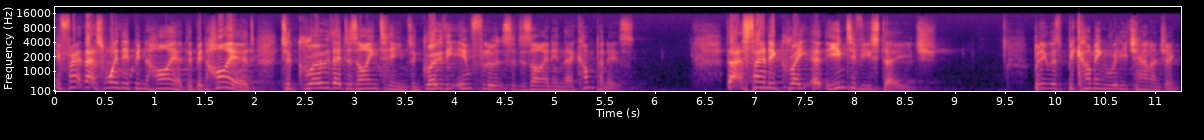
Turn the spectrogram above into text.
In fact, that's why they've been hired. They've been hired to grow their design teams and grow the influence of design in their companies. That sounded great at the interview stage, but it was becoming really challenging.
